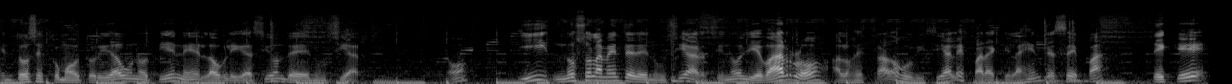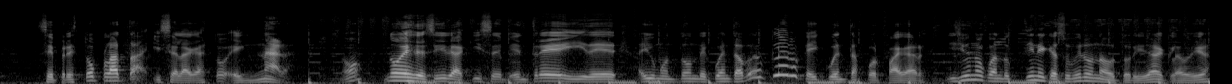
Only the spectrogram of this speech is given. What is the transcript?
entonces como autoridad uno tiene la obligación de denunciar, ¿no? Y no solamente denunciar, sino llevarlo a los estrados judiciales para que la gente sepa de que se prestó plata y se la gastó en nada. ¿no? No es decir, aquí se entré y hay un montón de cuentas. claro que hay cuentas por pagar. Y si uno cuando tiene que asumir una autoridad, Claudia,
